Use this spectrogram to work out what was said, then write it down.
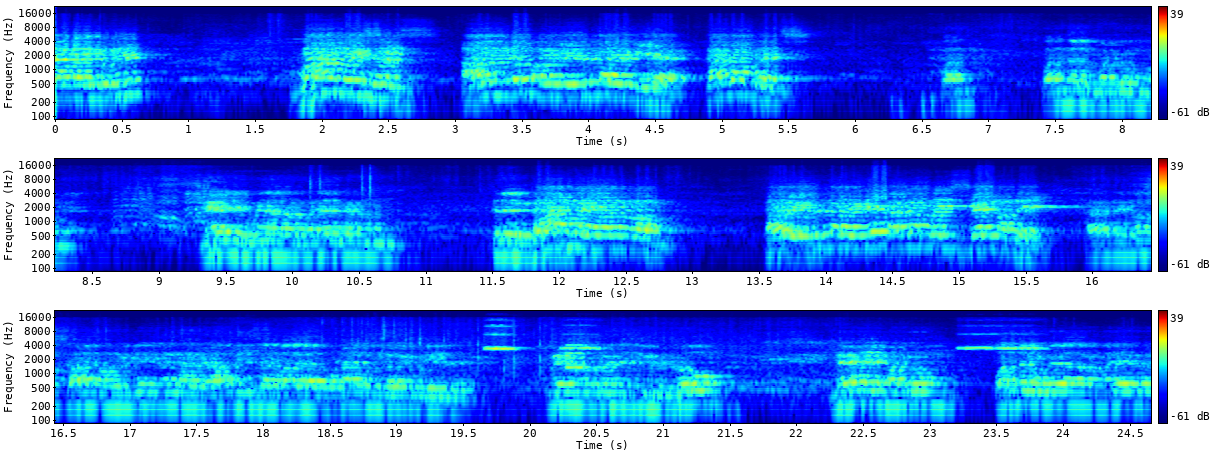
ஆரம்பிக்க நடப்பது மாணவரி சரன்ஸ் அவர்களும் அவர்கள் வந்- வந்தல் மற்றும் மேடை உபயோகம் திரு ஸ்டாலின் அவர்களுக்கு எங்கள் சார்பாக கொண்டாடப்பட்டு கவனிக்கப்படுகிறது மேலும் மேடை மற்றும் பந்தல் உதவியாளர் மரியாதை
